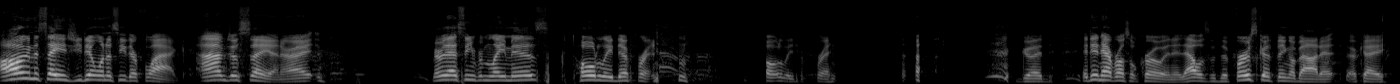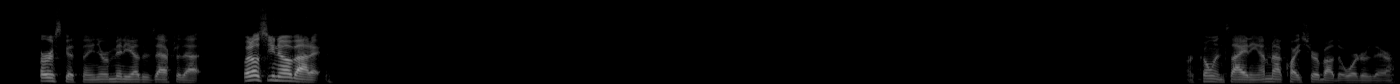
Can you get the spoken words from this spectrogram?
all I'm going to say is you didn't want to see their flag. I'm just saying, all right? Remember that scene from Les Mis? Totally different. totally different. good. It didn't have Russell Crowe in it. That was the first good thing about it, okay? First good thing. There were many others after that. What else do you know about it? Coinciding. I'm not quite sure about the order there.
